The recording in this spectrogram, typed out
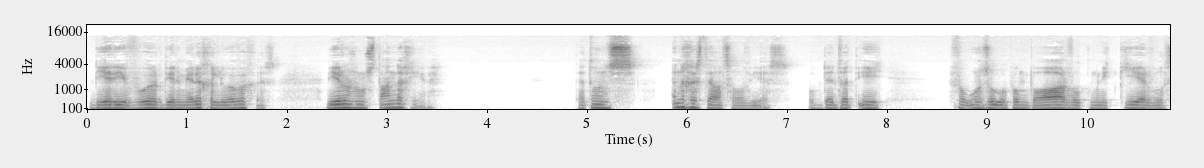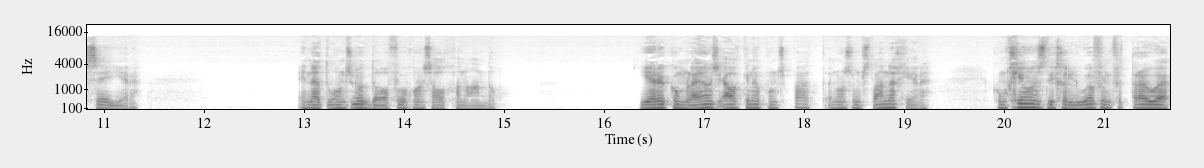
deur die woord, deur medegelowiges, deur ons omstandighede. Dat ons ingestel sal wees op dit wat U vir ons wil openbaar, wil kommunikeer, wil sê, Here. En dat ons ook daarvoor gaan sal gaan handel. Here kom lei ons elkeen op ons pad in ons omstandighede. Kom gee ons die geloof en vertroue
